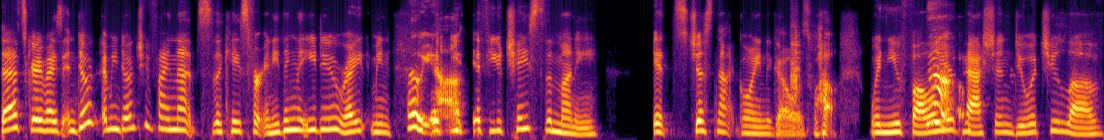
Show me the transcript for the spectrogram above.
That's great advice. And don't, I mean, don't you find that's the case for anything that you do, right? I mean, oh, yeah. If you, if you chase the money, it's just not going to go as well. When you follow no. your passion, do what you love,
